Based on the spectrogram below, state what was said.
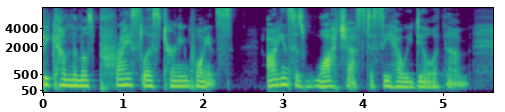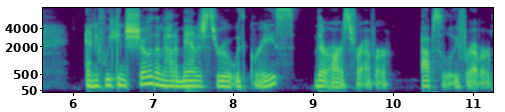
become the most priceless turning points. Audiences watch us to see how we deal with them. And if we can show them how to manage through it with grace, they're ours forever. Absolutely forever.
